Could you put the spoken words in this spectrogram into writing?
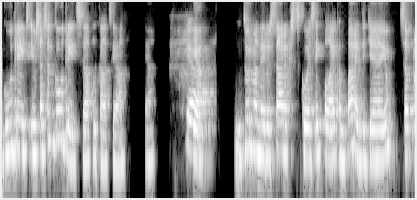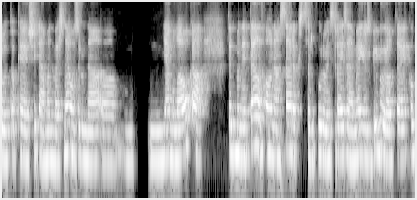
gudrīts. Jūs esat gudrīts aplikācijā? Jā. Jā. jā. Tur man ir saraksts, ko es ik pa laikam parediģēju. Saprotu, ok, šitā man vairs neuzrunā, ņemu laukā. Tad man ir telefonā saraksts, ar kuru es reizēm eju uz bibliotēku.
